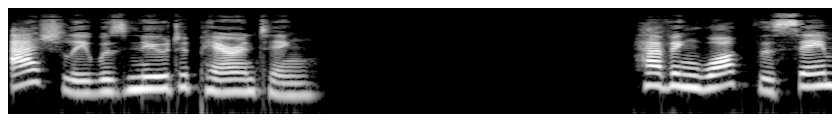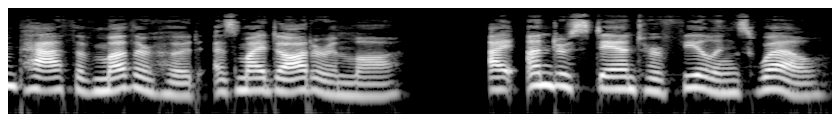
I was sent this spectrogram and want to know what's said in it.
Ashley was new to parenting. Having walked the same path of motherhood as my daughter-in-law, I understand her feelings well.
